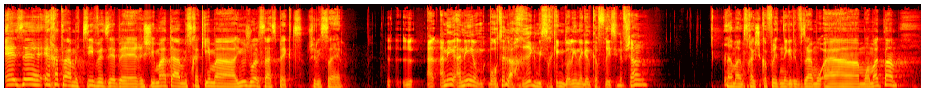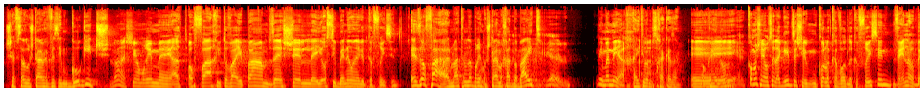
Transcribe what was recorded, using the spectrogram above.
איזה, איך אתה מציב את זה ברשימת המשחקים ה-usual suspects של ישראל? אני, אני רוצה להחריג משחקים גדולים נגד קפריסין, אפשר? למה המשחק של כפרית נגד קבוצה היה היה מועמד פעם? שהפסדנו 2-0 עם גוגיץ'? לא, אנשים אומרים, אה, ההופעה הכי טובה אי פעם זה של אה, יוסי בניהו נגד קפריסין. איזה הופעה? על מה אתם מדברים? 2-1 בבית? אני מניח. הייתי במשחק הזה. אה, אוקיי. כל מה שאני רוצה להגיד זה שעם כל הכבוד לקפריסין, ואין הרבה,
